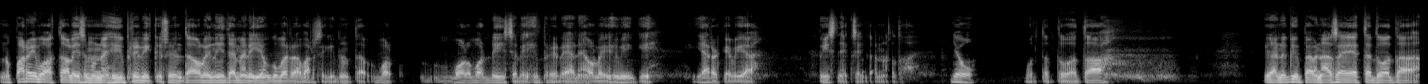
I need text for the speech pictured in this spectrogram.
no pari vuotta oli semmoinen hybridikysyntä, oli niitä meni jonkun verran varsinkin noita Volvo dieselihybridejä, ne oli hyvinkin järkeviä bisneksen kannalta. Joo. Mutta tuota, kyllä nykypäivänä se, että tuota,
